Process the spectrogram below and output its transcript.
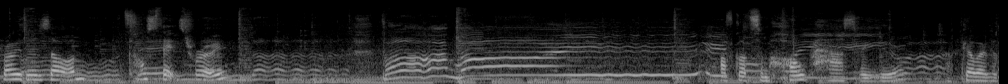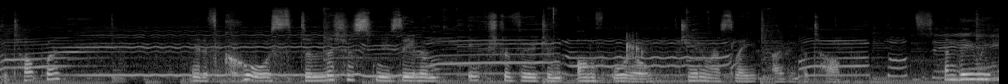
throw this on, toss that through. I've got some whole parsley here I'll go over the top with. And of course, delicious New Zealand extra virgin olive oil generously over the top. And there we have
